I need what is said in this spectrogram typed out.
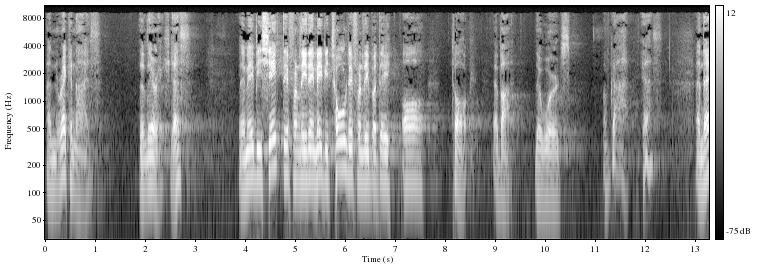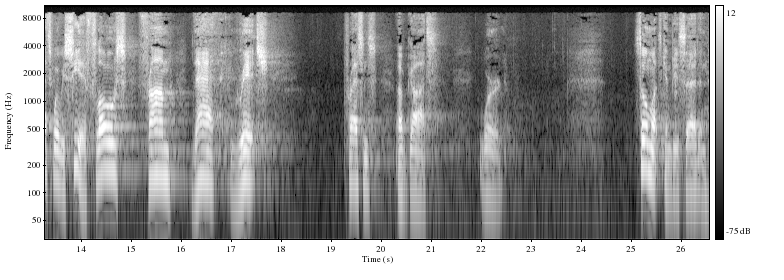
and recognize the lyrics, yes? They may be shaped differently, they may be told differently, but they all talk about the words of God, yes? And that's where we see it. It flows from that rich presence of God's Word. So much can be said, and,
